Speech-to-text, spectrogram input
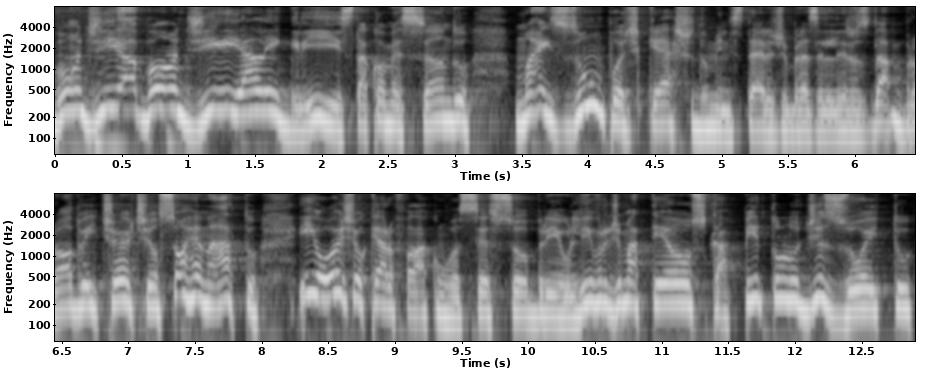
Bom dia, bom dia, alegria! Está começando mais um podcast do Ministério de Brasileiros da Broadway Church. Eu sou Renato e hoje eu quero falar com você sobre o livro de Mateus, capítulo 18,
